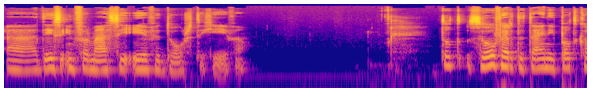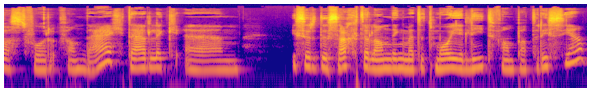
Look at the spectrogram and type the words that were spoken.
uh, deze informatie even door te geven. Tot zover de Tiny Podcast voor vandaag. Dadelijk um, is er de zachte landing met het mooie lied van Patricia.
